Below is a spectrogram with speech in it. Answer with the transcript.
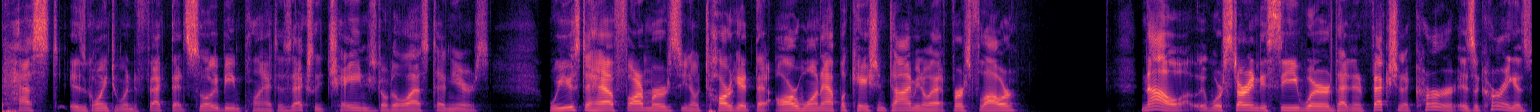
pest is going to infect that soybean plant has actually changed over the last 10 years. We used to have farmers, you know, target that R1 application time, you know, that first flower. Now we're starting to see where that infection occur is occurring is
